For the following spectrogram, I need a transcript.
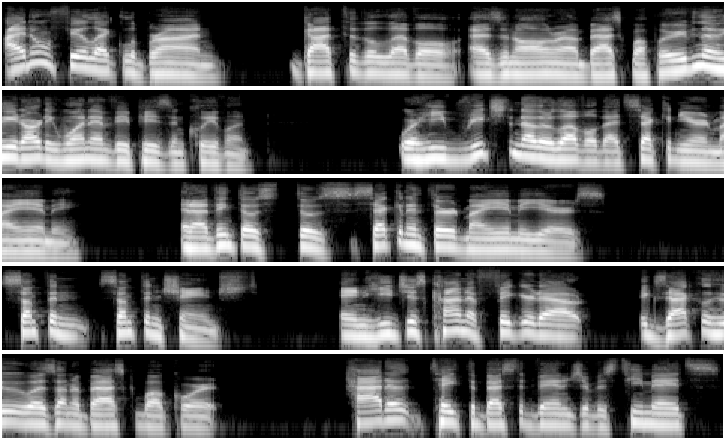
I don't feel like LeBron got to the level as an all around basketball player, even though he'd already won MVPs in Cleveland, where he reached another level that second year in Miami and I think those those second and third Miami years, something something changed, and he just kind of figured out exactly who he was on a basketball court, how to take the best advantage of his teammates.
